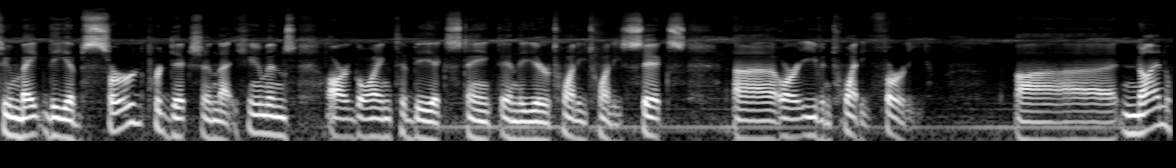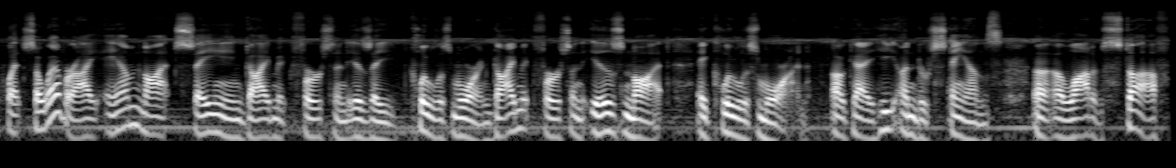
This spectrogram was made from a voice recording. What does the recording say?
to make the absurd prediction that humans are going to be extinct in the year 2026 uh, or even 2030. Uh, none whatsoever. I am not saying Guy McPherson is a clueless moron. Guy McPherson is not a clueless moron. Okay, he understands uh, a lot of stuff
